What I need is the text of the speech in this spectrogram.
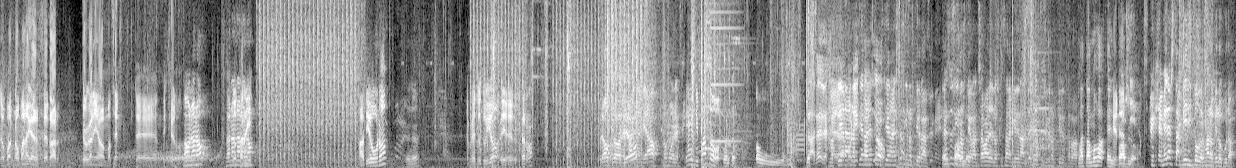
Nos, va- nos van a querer cerrar. Creo que han ido al almacén de, de izquierda. No, no, no. No, no, no, no. ahí. no. ¿A tío uno? No, no. Enfrente tuyo, eh, eh, perro. Bro, ¿Otro me he quedado. No muere. ¡Eh, mi pazo! Muerto. Dale, deja Nos cierran, nos cierran, estos coño. nos cierran, estos sí que nos cierran. Estos sí que nos cierran, chavales, los que están aquí delante. Estos sí que nos quieren cerrar. Matamos a el. Pablo. En gemelas también y todo, hermano, qué locura.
